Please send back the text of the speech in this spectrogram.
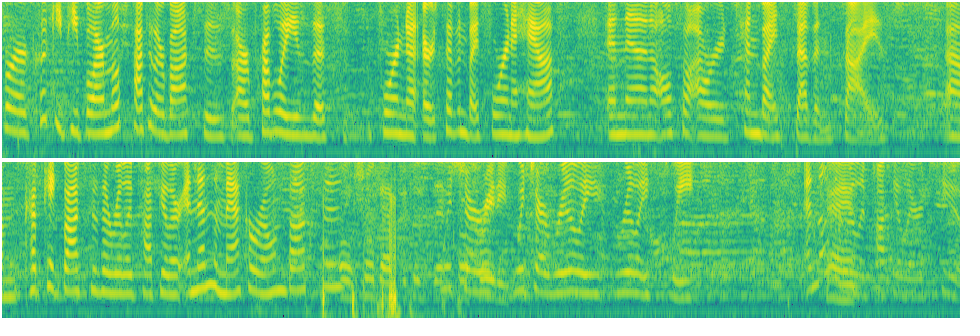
For our cookie people, our most popular boxes are probably this four and or seven by four and a half, and then also our ten by seven size. Um, cupcake boxes are really popular, and then the macaron boxes, Oh, show that because they're which so are pretty. which are really really sweet, and those Okay. are really popular too.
